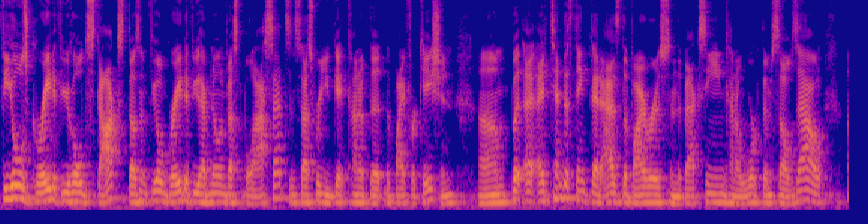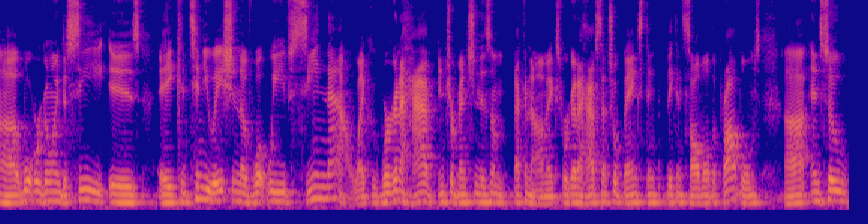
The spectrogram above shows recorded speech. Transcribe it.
feels great if you hold stocks, doesn't feel great if you have no investable assets. And so that's where you get kind of the, the bifurcation. Um, but I, I, tend to think that as the virus and the vaccine kind of work themselves out, uh, what we're going to see is a continuation of what we've seen now. Like we're going to have interventionism economics. We're going to have central banks think they can solve all the problems. Uh, and so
